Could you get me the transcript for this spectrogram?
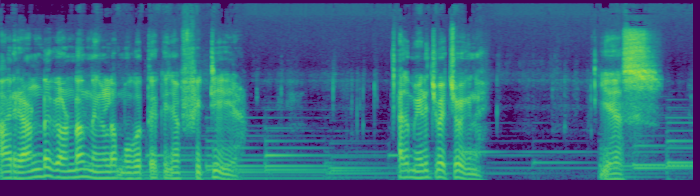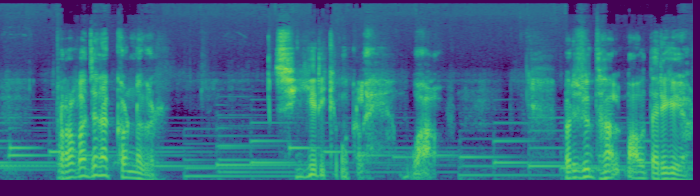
ആ രണ്ട് കണ്ണും നിങ്ങളുടെ മുഖത്തേക്ക് ഞാൻ ഫിറ്റ് ചെയ്യുകയാണ്. അത് മേടിച്ച് വെച്ചോ ഇങ്ങനെ. യെസ് പ്രവചന കണ്ണുകൾ സ്വീകരിക്കും മക്കളെ. വാ പരിശുദ്ധാത്മാവ് തരികയാണ്.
